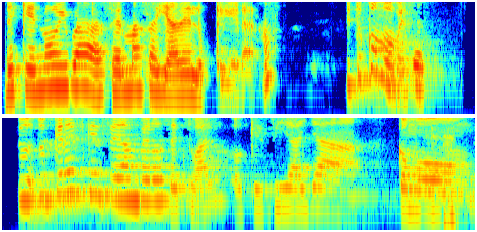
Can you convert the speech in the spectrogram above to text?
de que no iba a ser más allá de lo que era, ¿no? ¿Y tú cómo ves? ¿Tú, tú crees que sea mero sexual o que sí haya como,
